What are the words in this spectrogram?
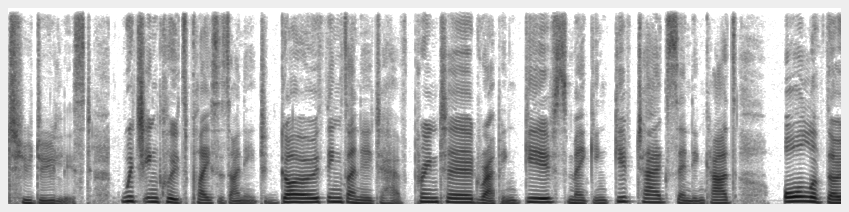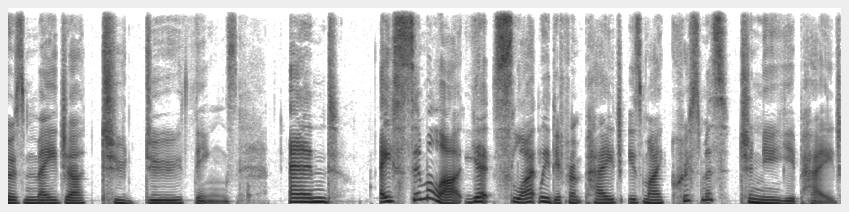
to do list, which includes places I need to go, things I need to have printed, wrapping gifts, making gift tags, sending cards, all of those major to do things. And a similar yet slightly different page is my Christmas to New Year page.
